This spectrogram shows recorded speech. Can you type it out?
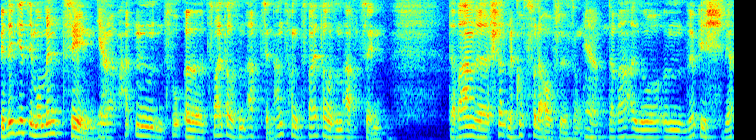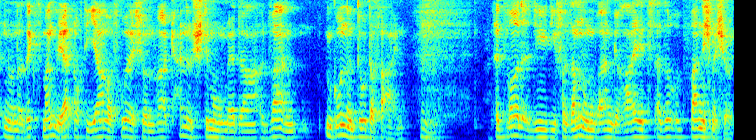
Wir sind jetzt im Moment zehn. Ja. Wir hatten äh, 2018, Anfang 2018, da waren wir, standen wir kurz vor der Auflösung. Ja. Da war also ähm, wirklich, wir hatten nur noch sechs Mann, wir hatten auch die Jahre vorher schon, war keine Stimmung mehr da. Es war ein, im Grunde ein toter Verein. Es wurde, die, die Versammlungen waren gereizt, also war nicht mehr schön.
